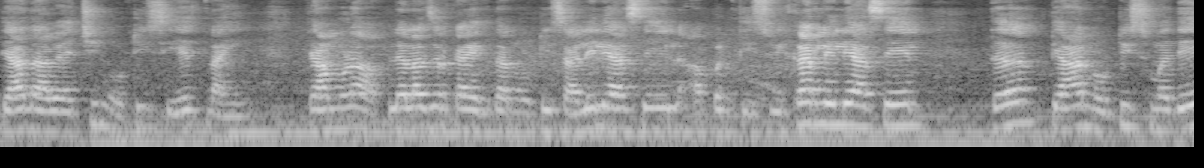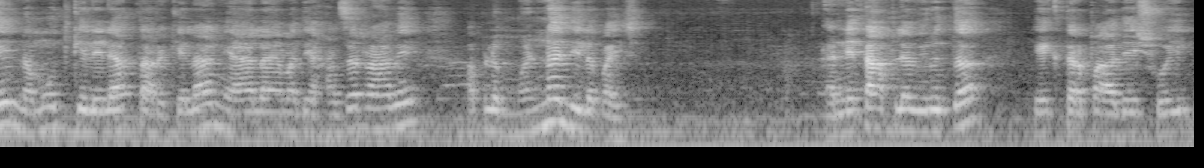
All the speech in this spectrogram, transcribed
त्या दाव्याची नोटीस येत नाही. त्यामुळं आपल्याला जर का एकदा नोटीस आलेली असेल आपण ती स्वीकारलेली असेल तर त्या नोटीसमध्ये नमूद केलेल्या तारखेला न्यायालयामध्ये हजर राहावे आपलं म्हणणं दिलं पाहिजे. अन्यथा आपल्या विरुद्ध एकतर्फा आदेश होईल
